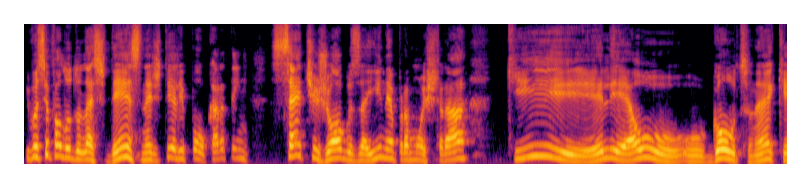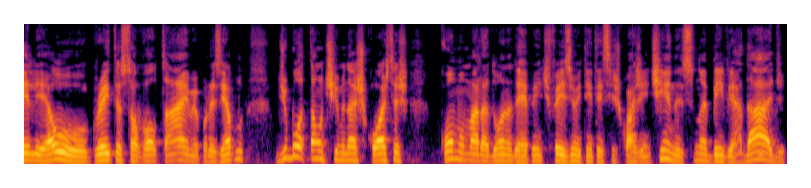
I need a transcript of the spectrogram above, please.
E você falou do Last Dance, né? De ter ali, pô, o cara tem sete jogos aí, né, para mostrar que ele é o, o GOAT, né? Que ele é o greatest of all time, por exemplo, de botar um time nas costas, como o Maradona de repente fez em 86 com a Argentina, isso não é bem verdade,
